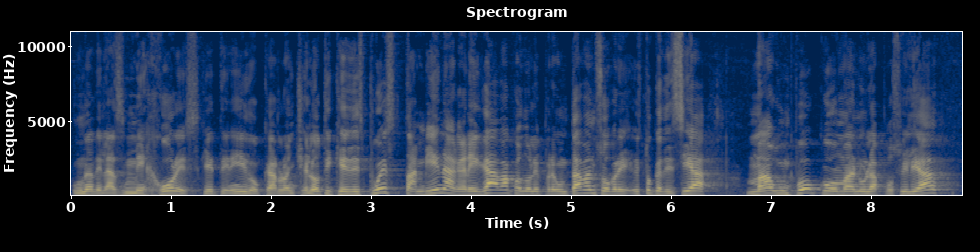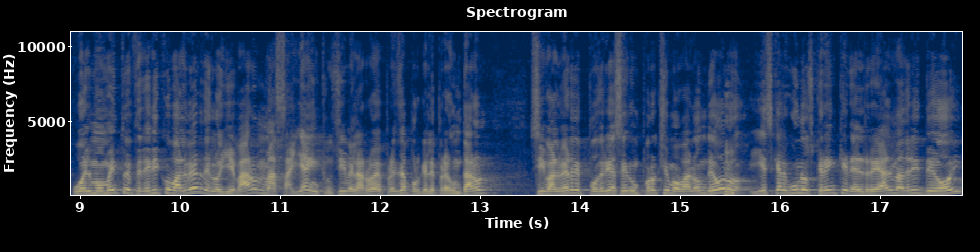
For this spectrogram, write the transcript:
Una de las mejores que he tenido, Carlo Ancelotti, que después también agregaba cuando le preguntaban sobre esto que decía Mau un poco, Manu, la posibilidad o el momento de Federico Valverde. Lo llevaron más allá, inclusive en la rueda de prensa, porque le preguntaron si Valverde podría ser un próximo balón de oro. Y es que algunos creen que en el Real Madrid de hoy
